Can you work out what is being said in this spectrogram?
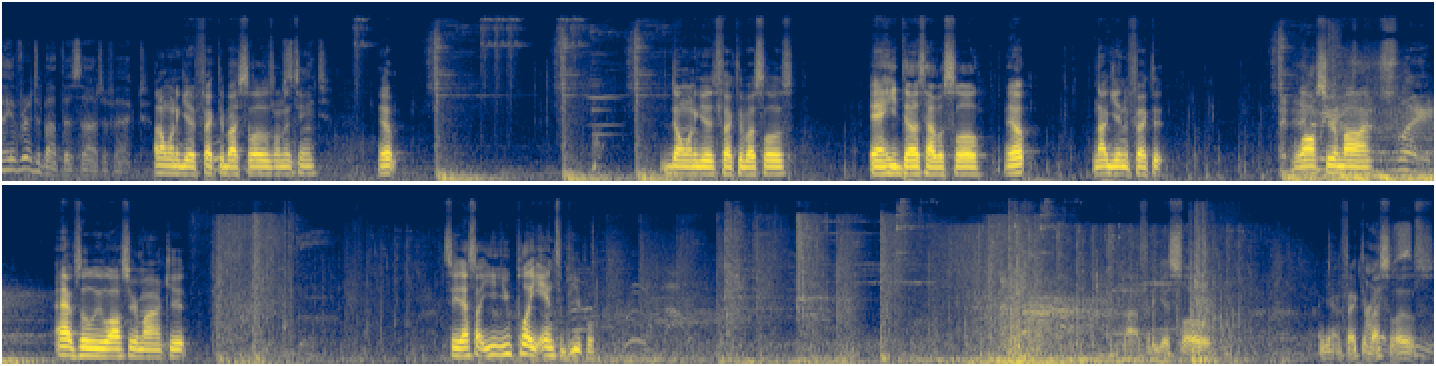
I have read about this artifact. I don't want to get affected by slows on the team. Yep. Don't want to get affected by slows. And he does have a slow. Yep. Not getting affected. Lost your mind. Absolutely lost your mind, kid. See, that's like you, you play into people. Not to get slowed. I get infected by slows.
